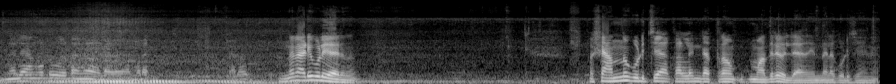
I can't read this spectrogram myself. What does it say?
ഇന്നലെ അങ്ങോട്ട് പോയിട്ട് നമ്മുടെ ഇന്നലെ അടിപൊളിയായിരുന്നു. പക്ഷെ അന്ന് കുടിച്ച കള്ളിന്റെ അത്ര മധുരമില്ലായിരുന്നു ഇന്നലെ കുടിച്ചതിന്.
